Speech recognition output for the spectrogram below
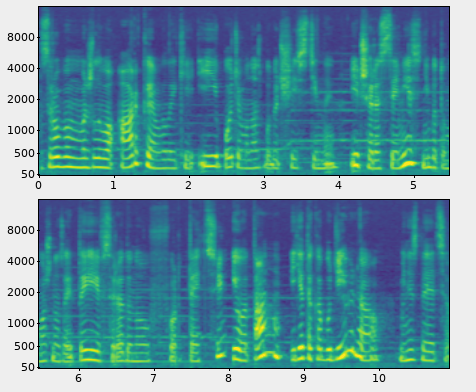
зробимо, можливо, арки великі, і потім у нас будуть ще стіни. І через цей міст, нібито можна зайти всередину фортеці. І от там є така будівля, мені здається,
